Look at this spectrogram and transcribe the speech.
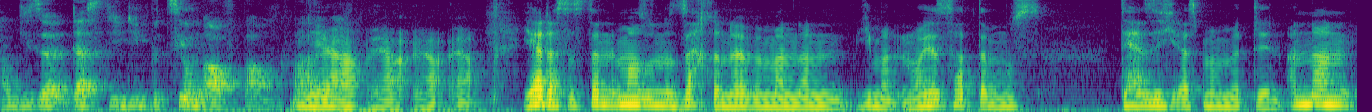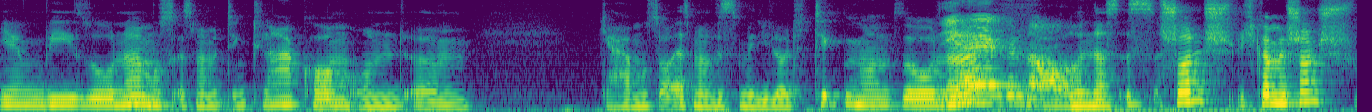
Und diese, dass die die Beziehung aufbauen quasi. Ja, ja, ja, ja. Ja, das ist dann immer so eine Sache, ne? Wenn man dann jemand Neues hat, dann muss der sich erstmal mit den anderen irgendwie so, ne? Muss erstmal mit denen klarkommen und ähm, ja, muss auch erstmal wissen, wie die Leute ticken und so, ne? Ja, genau. Und das ist schon, sch- ich kann mir schon sch-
